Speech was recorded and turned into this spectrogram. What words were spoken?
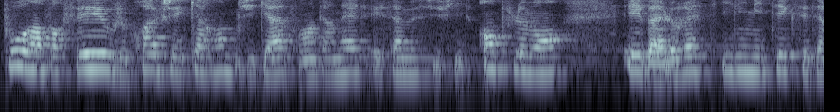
pour un forfait où je crois que j'ai 40 gigas pour internet et ça me suffit amplement et bah, le reste illimité etc.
